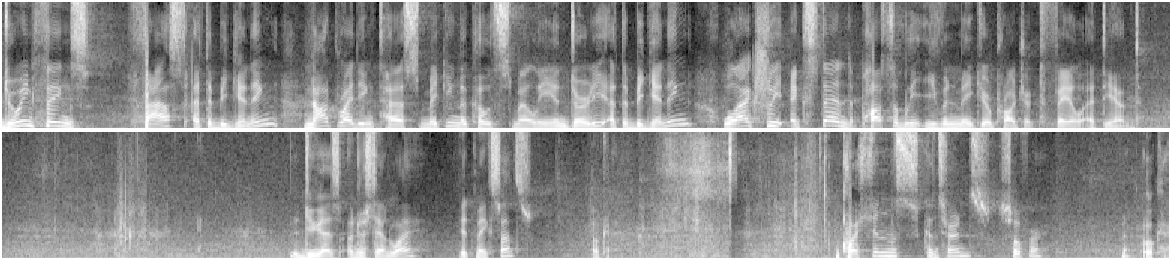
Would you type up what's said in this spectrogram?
Doing things fast at the beginning, not writing tests, making the code smelly and dirty at the beginning, will actually extend, possibly even make your project fail at the end. Do you guys understand why? It makes sense? Okay. Questions, concerns so far? No? Okay.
